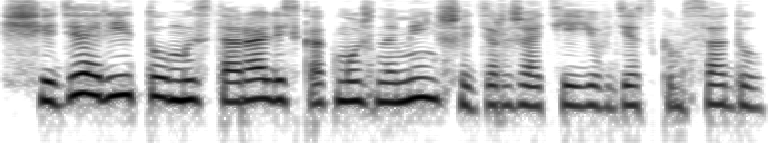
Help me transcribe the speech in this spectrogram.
Щадя Риту, мы старались как можно меньше держать ее в детском саду,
